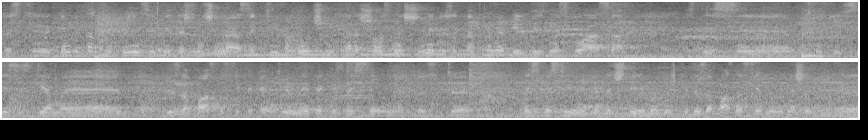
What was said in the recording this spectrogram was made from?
То есть э, комплектации, в принципе, даже начиная с актива, очень хорошо оснащены. То есть это автомобиль бизнес-класса. Здесь э, все системы безопасности, как активные, так и пассивные. То есть э, пассивных это 4 подушки безопасности будут, значит, э,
